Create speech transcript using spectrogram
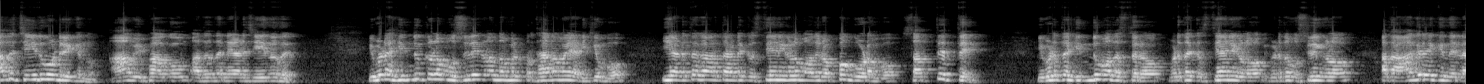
അത് ചെയ്തുകൊണ്ടിരിക്കുന്നു. ആ വിഭാഗവും അത് തന്നെയാണ് ചെയ്യുന്നത്. ഇവിടെ ഹിന്ദുക്കളും മുസ്ലിങ്ങളും തമ്മിൽ പ്രധാനമായി അടിക്കുമ്പോൾ ഈ അടുത്ത കാലത്തായിട്ട് ക്രിസ്ത്യാനികളും അതിനൊപ്പം കൂടുമ്പോൾ സത്യത്തിൽ ഇവിടുത്തെ ഹിന്ദു മതസ്ഥരോ ഇവിടുത്തെ ക്രിസ്ത്യാനികളോ ഇവിടുത്തെ മുസ്ലിങ്ങളോ അത് ആഗ്രഹിക്കുന്നില്ല.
